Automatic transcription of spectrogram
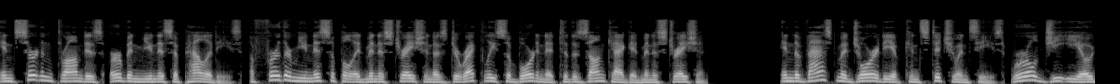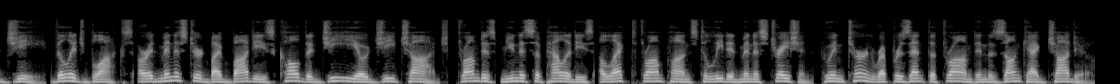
In certain Thromdas urban municipalities, a further municipal administration is directly subordinate to the Dzongkhag administration. In the vast majority of constituencies, rural GEOG village blocks are administered by bodies called the GEOG Chaj. Thromdas municipalities elect Thrompons to lead administration, who in turn represent the Thromd in the Dzongkhag Chadu.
